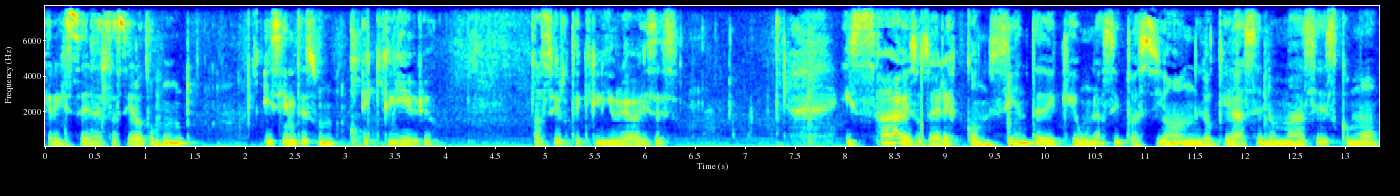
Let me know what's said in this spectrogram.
crecer hasta cierto punto y sientes un equilibrio, un cierto equilibrio a veces. Y sabes, o sea, eres consciente de que una situación lo que hace nomás es como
